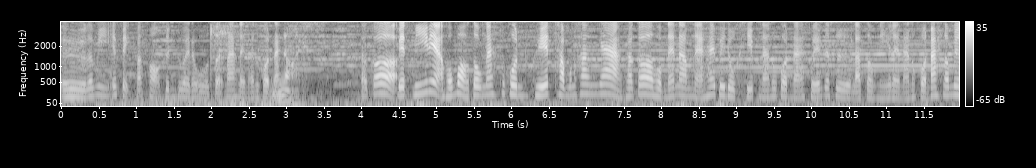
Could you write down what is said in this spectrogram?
เออแล้วมีเอฟเฟกต์ฟักทองขึ้นด้วยนะโอ้สวยมากเลยนะทุกคนนะ Nice. แล้วก็เบ็ดนี้เนี่ยผมบอกตรงนะ ทุกคนเควสทำค่อนข้างยาก แล้วก็ผมแนะนำเนี่ยให้ไปดูคลิปนะทุกคนนะเควสก็คือรับตรงนี้เลยนะทุกคนอะเรามา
